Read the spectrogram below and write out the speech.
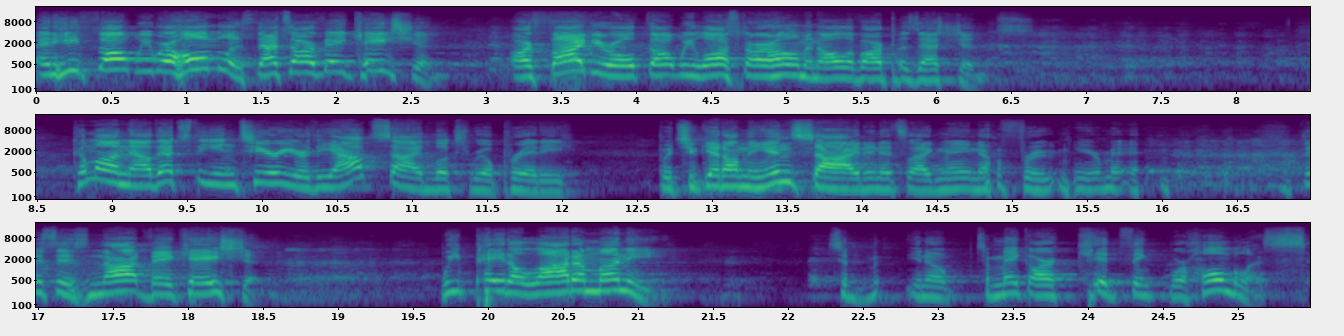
And he thought we were homeless. That's our vacation. Our five year old thought we lost our home and all of our possessions. Come on now, that's the interior. The outside looks real pretty, but you get on the inside and it's like, man, no fruit in here, man. this is not vacation. We paid a lot of money to, you know, to make our kid think we're homeless.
